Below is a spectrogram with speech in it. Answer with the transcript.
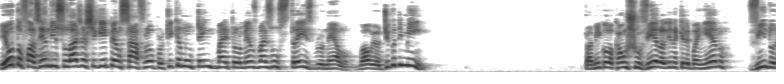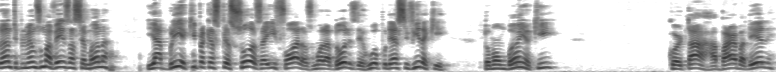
Eu estou fazendo isso lá, já cheguei a pensar, falou, por que, que eu não tenho mais, pelo menos mais uns três Brunello, igual eu digo de mim. Para mim colocar um chuveiro ali naquele banheiro, vim durante pelo menos uma vez na semana e abrir aqui para que as pessoas aí fora, os moradores de rua, pudessem vir aqui, tomar um banho aqui, cortar a barba dele,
